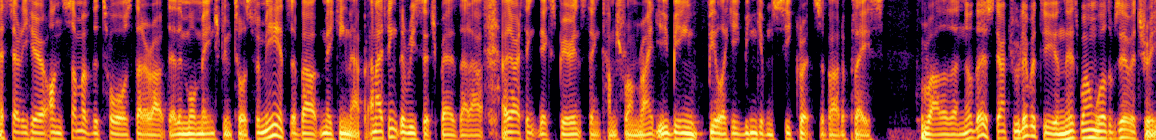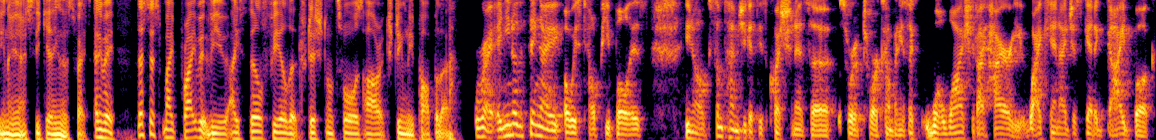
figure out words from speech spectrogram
necessarily hear on some of the tours that are out there, the more mainstream tours. For me, it's about making that. And I think the research bears that out. I think the experience thing comes from, right? You being, feel like you're being given secrets about a place rather than no, there's Statue of Liberty and there's One World Observatory. You know, you're actually getting those facts. Anyway, that's just my private view. I still feel that traditional tours are extremely popular. Right. And you know, the thing I always tell people is, you know, sometimes you get this question as a sort of tour company. It's like, well, why should I hire you? Why can't I just get a guidebook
